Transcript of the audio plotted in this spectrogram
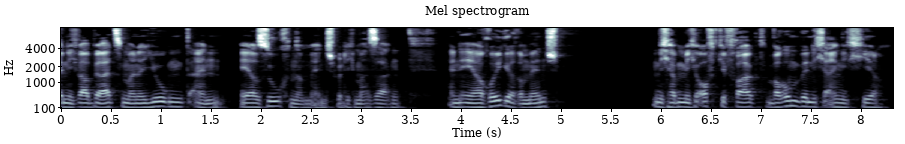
Denn ich war bereits in meiner Jugend ein eher suchender Mensch, würde ich mal sagen. Ein eher ruhigerer Mensch. Und ich habe mich oft gefragt, warum bin ich eigentlich hier?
